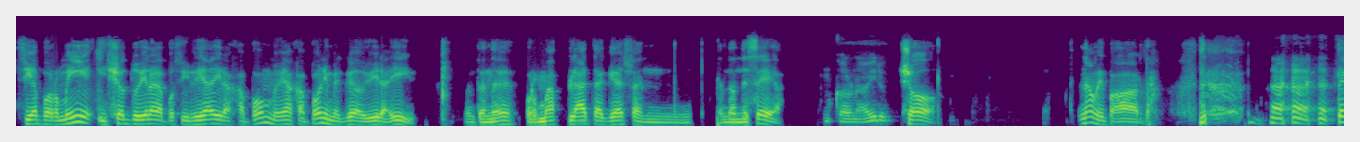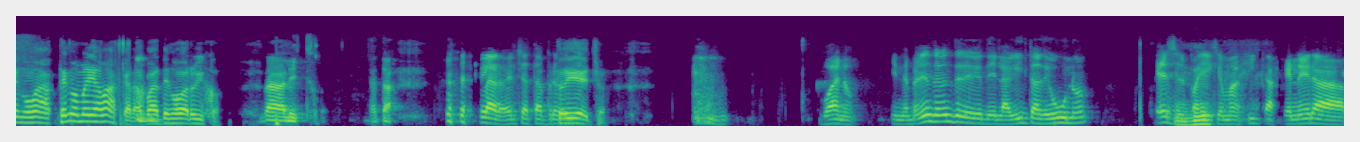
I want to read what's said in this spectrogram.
si es por mí y yo tuviera la posibilidad de ir a Japón, me voy a Japón y me quedo a vivir ahí. ¿Me entendés? Por más plata que haya en, en donde sea. Un coronavirus. Yo. No me importa. Tengo más, tengo media máscara, pa, tengo barbijo. ah, listo. Ya está. Claro, él ya está Estoy prevenido. hecho. Bueno, independientemente de, de la guita de uno, es el país que más guita genera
